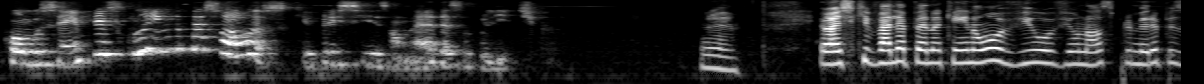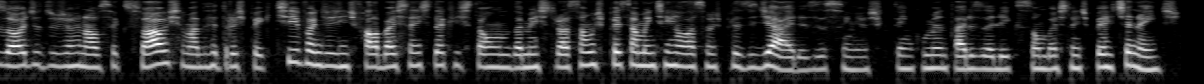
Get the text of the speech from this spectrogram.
como sempre, excluindo pessoas que precisam né, dessa política. É. Eu acho que vale a pena quem não ouviu, ouvir o nosso primeiro episódio do Jornal Sexual, chamado Retrospectiva, onde a gente fala bastante da questão da menstruação, especialmente em relação às presidiárias. Assim, acho que tem comentários ali que são bastante pertinentes.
